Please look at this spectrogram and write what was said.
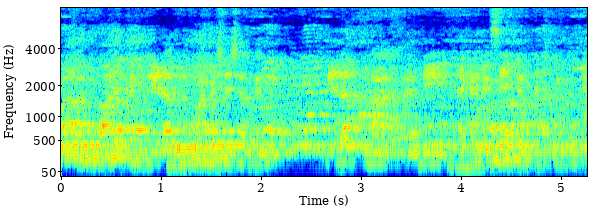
ఆ, వాళ్ళ యొక్క క్రీడా విశేషాలు కానీ లేదా మా అంటే అకాడమిక్స్ ఏం తెచ్చుకున్నటువంటి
